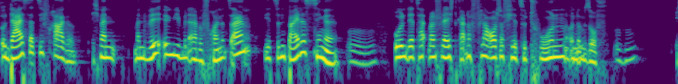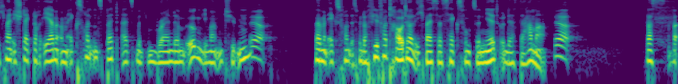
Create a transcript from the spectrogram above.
und da ist jetzt die Frage. Ich meine, man will irgendwie mit einer befreundet sein. Jetzt sind beide Single. Und jetzt hat man vielleicht gerade eine Flaute, viel zu tun und im Suff. Ich meine, ich steig doch eher mit meinem Ex-Freund ins Bett als mit einem random irgendjemandem Typen. Ja, Weil mein Ex-Freund ist mir doch viel vertrauter und ich weiß, dass Sex funktioniert und der ist der Hammer. ja. Was, wa-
